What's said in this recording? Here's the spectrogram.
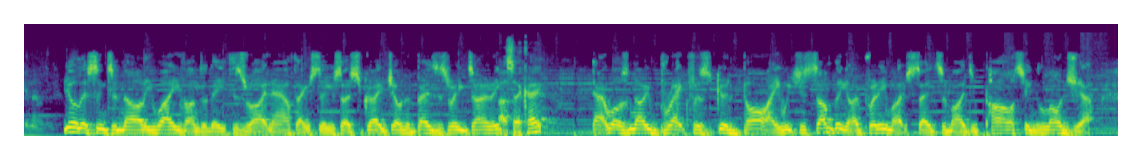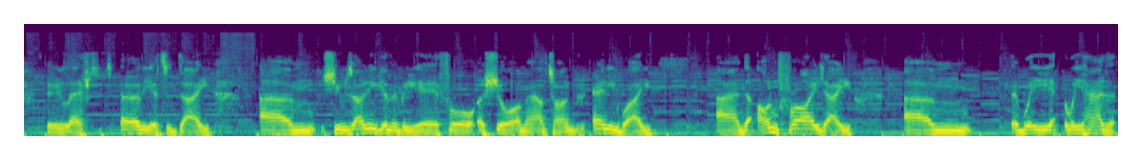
Got me thinking of you. You're listening to Gnarly Wave underneath us right now. Thanks for doing such a great job in beds this week, Tony. That's okay. That was No Breakfast Goodbye, which is something I pretty much said to my departing lodger who left earlier today. Um, she was only going to be here for a short amount of time anyway. And on Friday, um, we, we had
